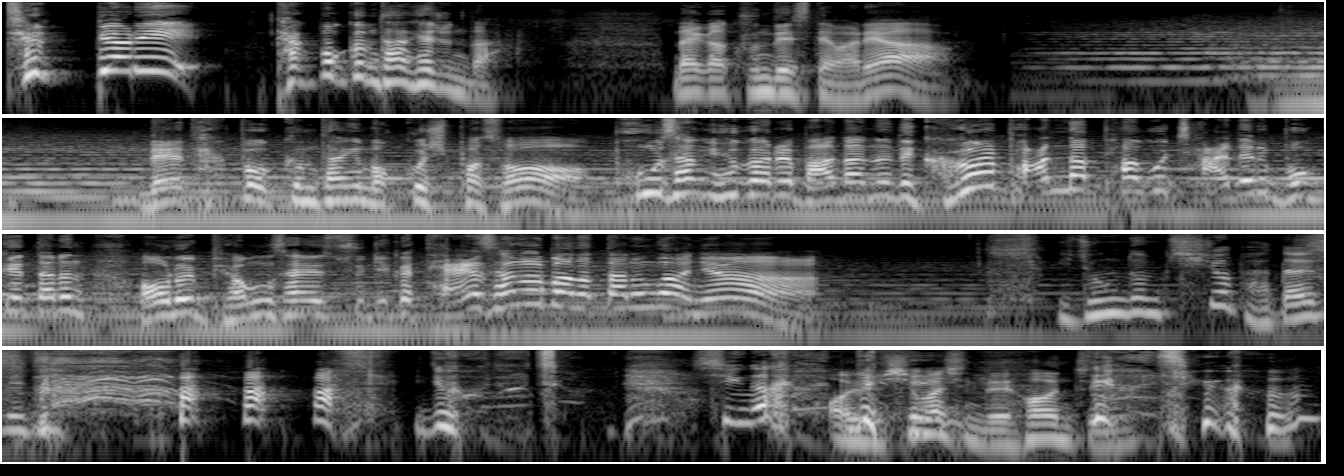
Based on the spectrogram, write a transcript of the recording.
특별히 닭볶음탕 해준다. 내가 군대 있을 때 말이야 내 닭볶음탕이 먹고 싶어서 포상 휴가를 받았는데 그걸 반납하고 자대를 복귀했다는 어느 병사의 수기가 대상을 받았다는 거 아니야? 이 정도면 치료 받아야 되지. 이 정도 좀 심각한데. 어, 좀 심하신데 허언증. 지금.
